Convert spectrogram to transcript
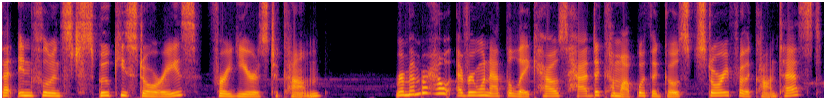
that influenced spooky stories for years to come. Remember how everyone at the lake house had to come up with a ghost story for the contest?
